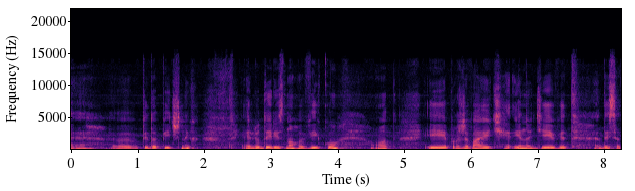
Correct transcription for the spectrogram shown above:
е, е, підопічних, люди різного віку. От, і проживають іноді від 10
